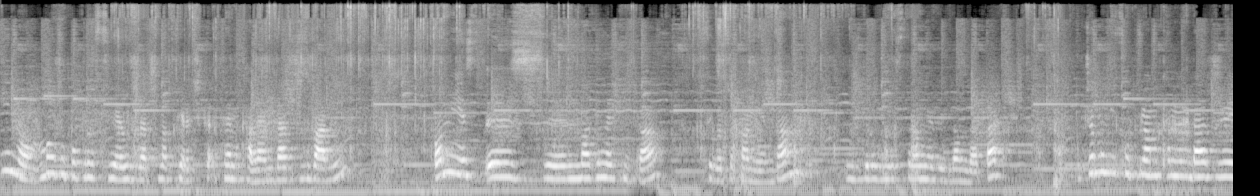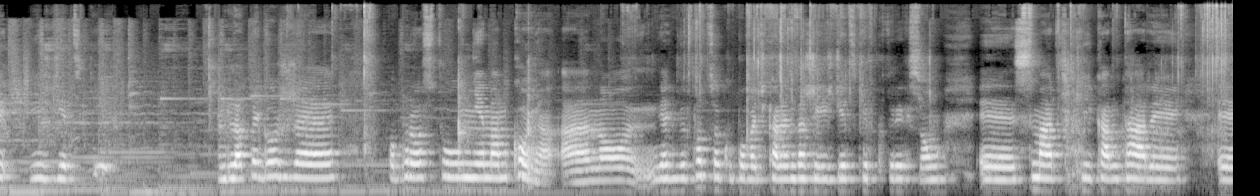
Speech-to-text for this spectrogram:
I no, może po prostu ja już zacznę otwierać ten kalendarz z Wami. On jest z magnetika, z tego co pamiętam. Z drugiej strony wygląda tak. Czemu nie kupiłam kalendarzy jeździeckich? Dlatego, że po prostu nie mam konia, a no jakby po co kupować kalendarze jeździeckie, w których są y, smaczki, kantary, y,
